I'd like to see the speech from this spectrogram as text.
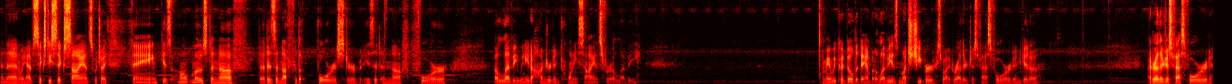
And then we have 66 science, which I think is almost enough. That is enough for the forester, but is it enough for a levee. We need 120 science for a levee. I mean, we could build a dam, but a levee is much cheaper, so I'd rather just fast forward and get a... I'd rather just fast forward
